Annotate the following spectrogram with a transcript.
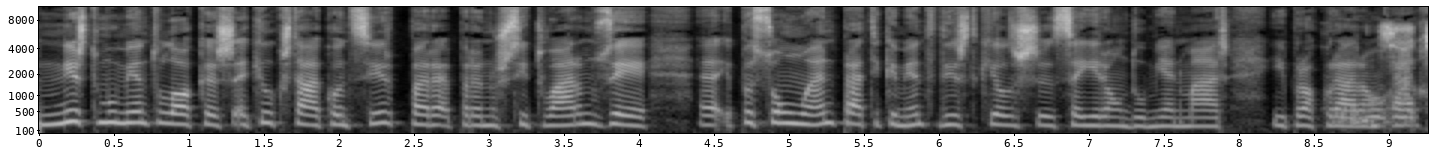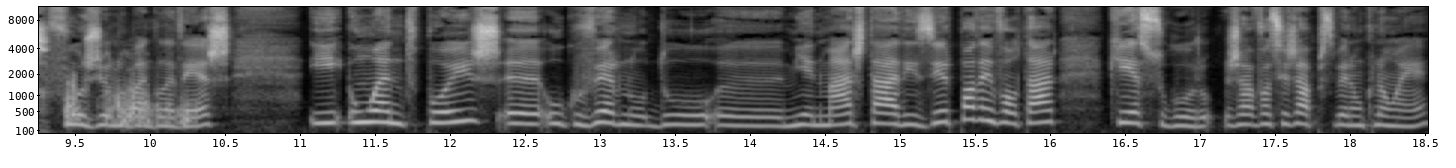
neste momento, Locas, aquilo que está a acontecer, para, para nos situarmos, é uh, passou um ano praticamente desde que eles saíram do Myanmar e procuraram Exato. refúgio no Bangladesh. E um ano depois, uh, o governo do uh, Myanmar está a dizer podem voltar, que é seguro. Já vocês já perceberam que não é,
